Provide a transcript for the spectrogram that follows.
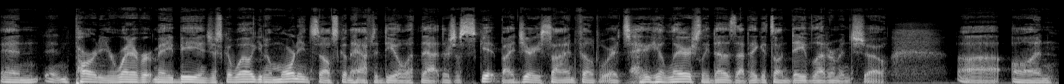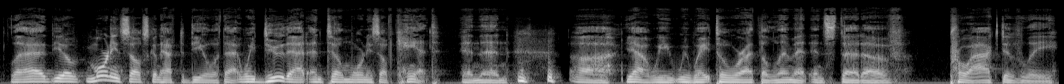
and and party or whatever it may be, and just go, well, you know, morning self's going to have to deal with that. There's a skit by Jerry Seinfeld where it's he hilariously does that. I think it's on Dave Letterman's show. Uh, on you know, morning self's going to have to deal with that. And we do that until morning self can't, and then uh, yeah, we we wait till we're at the limit instead of proactively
